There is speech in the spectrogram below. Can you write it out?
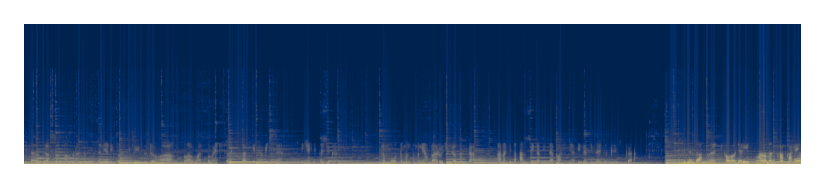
kita nggak bakal ngerasa bosan ya di kelas itu itu doang selama semester itu kan pindah-pindah. Pastinya kita juga nemu teman-teman yang baru juga kan kak. Karena kita kan pindah-pindah kelasnya, pindah-pindah jamnya juga. Bener banget. Kalau dari pengalaman kakak ya,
